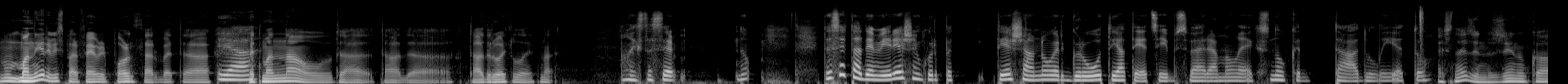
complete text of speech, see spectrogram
nu, man ir vispār favorite pornstāra, bet, uh, Jā, bet man nav tā, tāda, tāda rotaļlieta. ne. Man liekas, tas ir. Nu, tas ir tādiem vīriešiem, kur pat tiešām nu, ir grūti attiecību sfērā, man liekas, nu, kad tādu lietu Es nezinu, es zinu, ka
